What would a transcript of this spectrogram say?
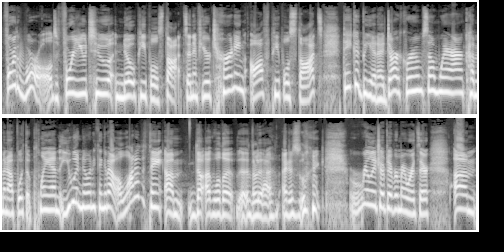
for the world for you to know people's thoughts. And if you're turning off people's thoughts, they could be in a dark room somewhere coming up with a plan that you wouldn't know anything about. A lot of the thing, um, the well the uh, I just like really tripped over my words there. Um,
